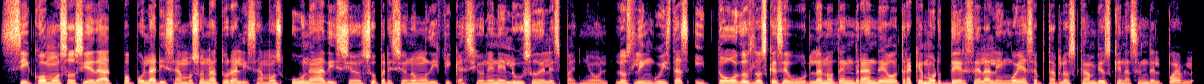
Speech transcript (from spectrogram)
si como sociedad popularizamos o naturalizamos una adición, supresión o modificación en el uso del español, los lingüistas y todos los que se burlan no tendrán de otra que morderse la lengua y aceptar los cambios que nacen del pueblo.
